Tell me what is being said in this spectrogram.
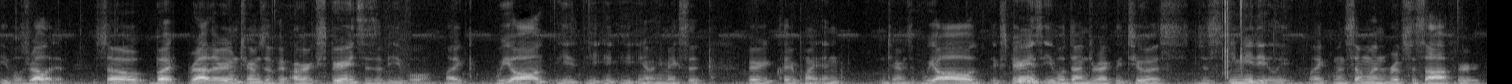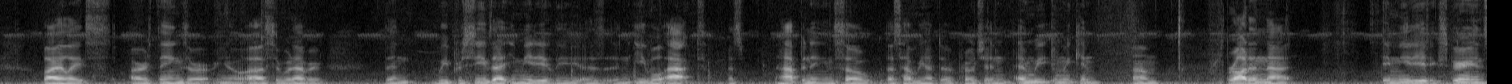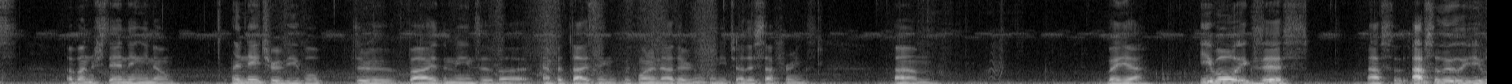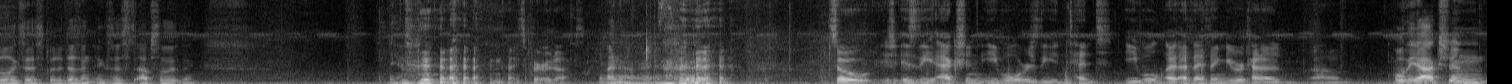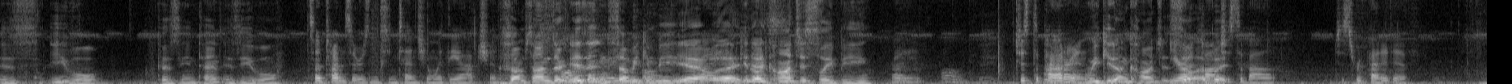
evil is relative. So, but rather in terms of our experiences of evil, like we all, he, he, he you know, he makes a very clear point in, in terms of we all experience evil done directly to us just immediately. Like when someone rips us off or violates our things or, you know, us or whatever, then we perceive that immediately as an evil act happening. And so that's how we have to approach it. And, and, we, and we can um, broaden that immediate experience of understanding, you know, the nature of evil through by the means of uh, empathizing with one another Mm. and each other's sufferings. Um, but yeah, evil exists. Absolutely, absolutely, evil exists, but it doesn't exist absolutely. Yeah, nice paradox. I know, right? so, is, is the action evil or is the intent evil? I, I, th- I think you were kind of. Um, well, the action is evil because the intent is evil. Sometimes there isn't intention with the action. Sometimes there Oh, isn't, and very some we evil. can be. Yeah, well, we that- can that's- unconsciously be. Right. Oh, okay. Just the pattern. We could unconscious. You're so, uh, unconscious about. Just repetitive.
